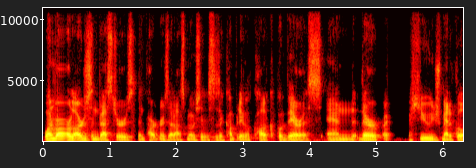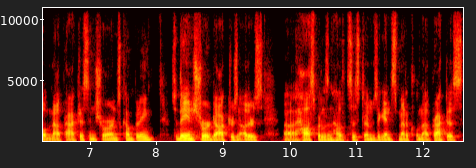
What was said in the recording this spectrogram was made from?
One of our largest investors and partners at Osmosis is a company called Coverys, and they're a huge medical malpractice insurance company. So they insure doctors and others, uh, hospitals and health systems against medical malpractice.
